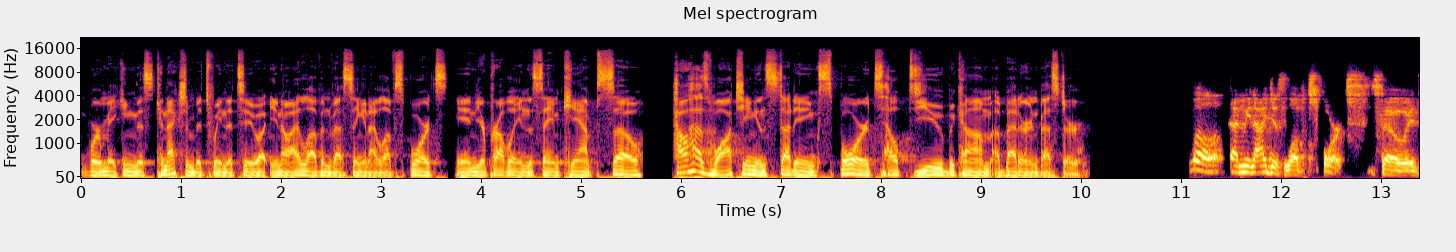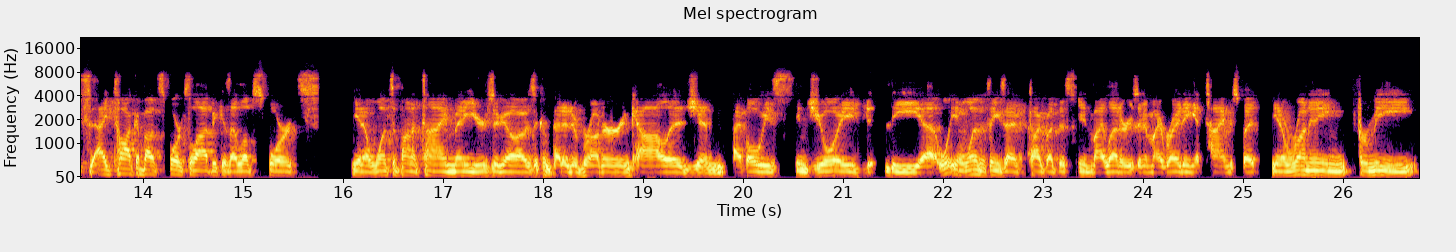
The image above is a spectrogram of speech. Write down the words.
were making this connection between the two. You know, I love investing and I love sports, and you're probably in the same camp. So, how has watching and studying sports helped you become a better investor? Well, I mean, I just love sports. So it's I talk about sports a lot because I love sports you know, once upon a time, many years ago, I was a competitive runner in college, and I've always enjoyed the. Uh, well, you know, one of the things I've talked about this in my letters and in my writing at times, but you know, running for me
